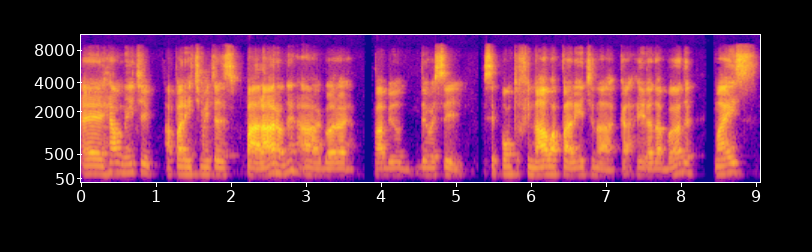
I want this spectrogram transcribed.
É, realmente, aparentemente, eles pararam, né? Ah, agora Fábio deu esse, esse ponto final aparente na carreira da banda, mas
